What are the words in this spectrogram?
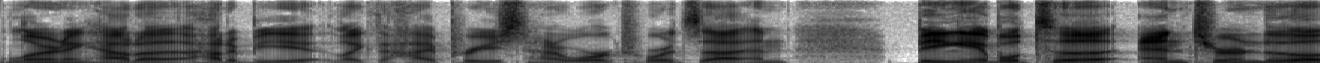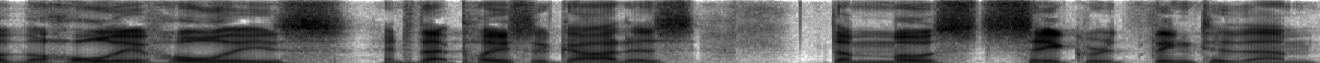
learning how to how to be like the high priest and how to work towards that, and being able to enter into the, the holy of holies, into that place of God, is the most sacred thing to them.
